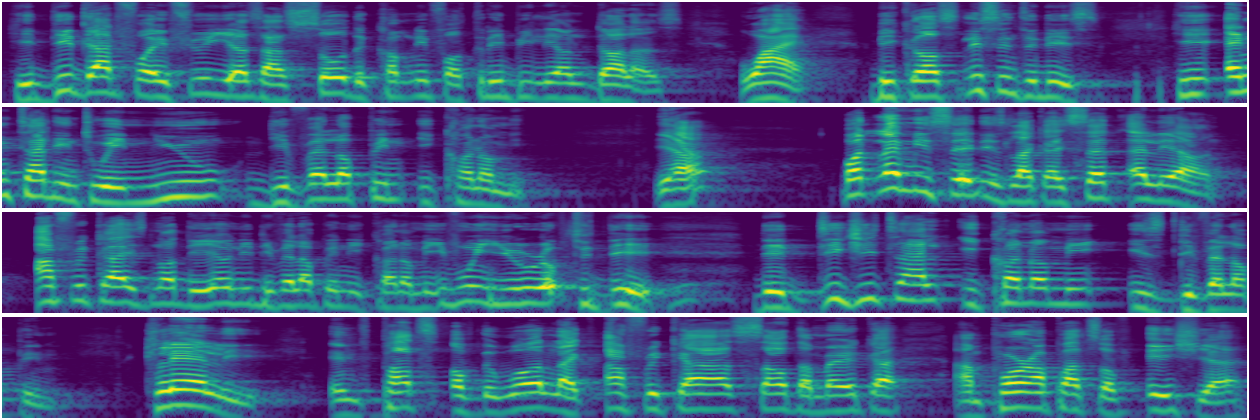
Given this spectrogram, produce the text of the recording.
He did that for a few years and sold the company for $3 billion. Why? Because, listen to this, he entered into a new developing economy. Yeah? But let me say this, like I said earlier Africa is not the only developing economy. Even in Europe today, the digital economy is developing. Clearly, in parts of the world like Africa, South America, and poorer parts of Asia,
